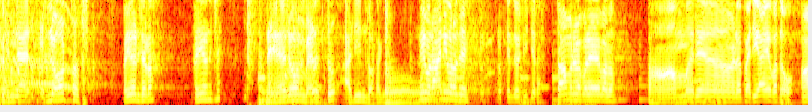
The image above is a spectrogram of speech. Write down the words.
പിന്നെ ലോട്ടസ് കൈ കാണിച്ചടാ കൈ കാണിച്ച്. നേരവും വെളുത്തു അടിയും തുടങ്ങി. നീ പറ ആനി പറഞ്ഞേ. എന്തോ ടീച്ചറെ താമരയുടെ പര്യായ പദം. താമരയുടെ പര്യായ പദോ ആ.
